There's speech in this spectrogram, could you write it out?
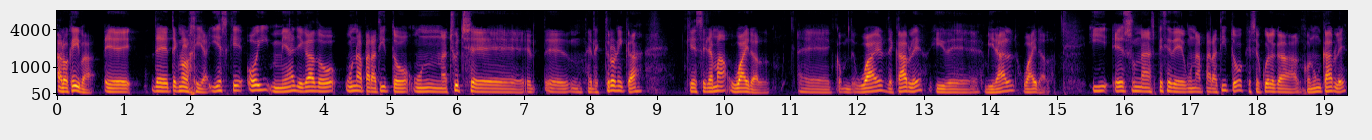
A lo que iba, eh, de tecnología, y es que hoy me ha llegado un aparatito, una chuche eh, electrónica que se llama Viral, eh, wire de cable y de viral, Viral. Y es una especie de un aparatito que se cuelga con un cable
